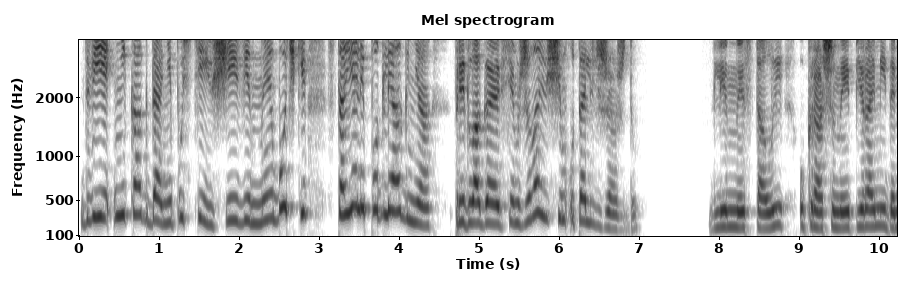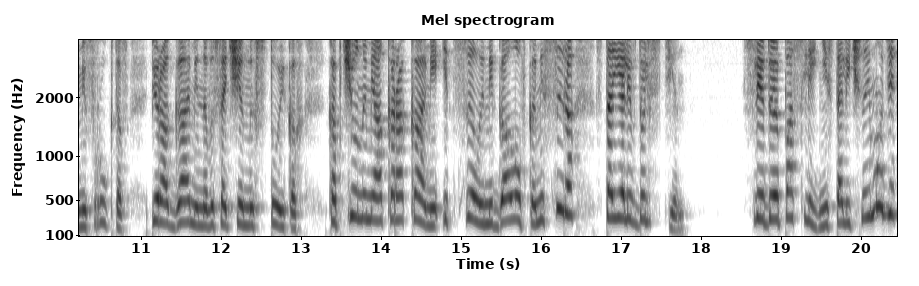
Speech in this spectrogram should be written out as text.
Две никогда не пустеющие винные бочки стояли подле огня, предлагая всем желающим утолить жажду. Длинные столы, украшенные пирамидами фруктов, пирогами на высоченных стойках, копчеными окороками и целыми головками сыра стояли вдоль стен. Следуя последней столичной моде,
